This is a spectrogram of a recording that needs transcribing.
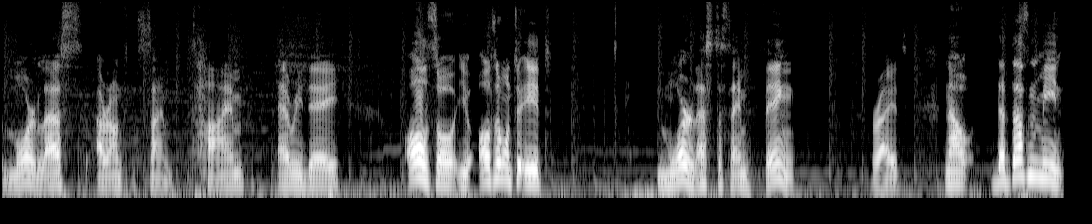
more or less around the same time every day. Also, you also want to eat more or less the same thing, right? Now, that doesn't mean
